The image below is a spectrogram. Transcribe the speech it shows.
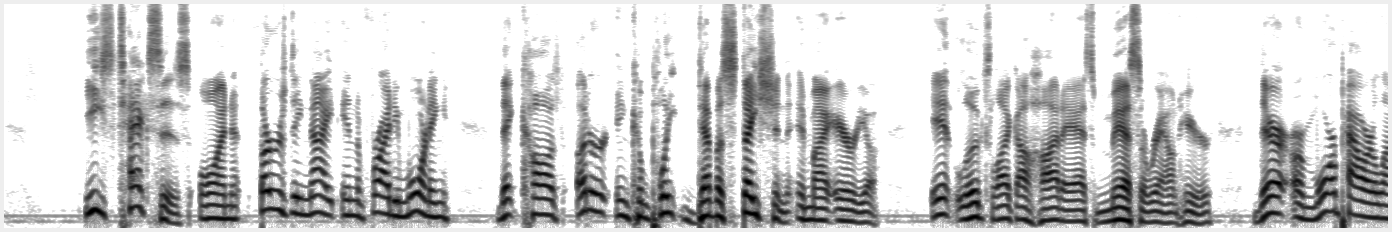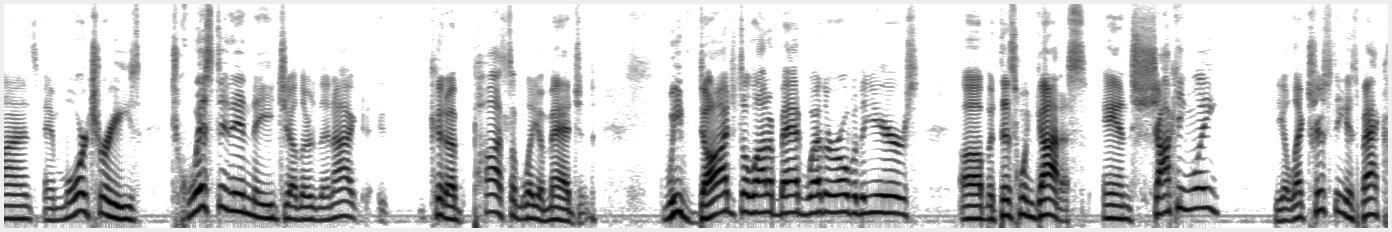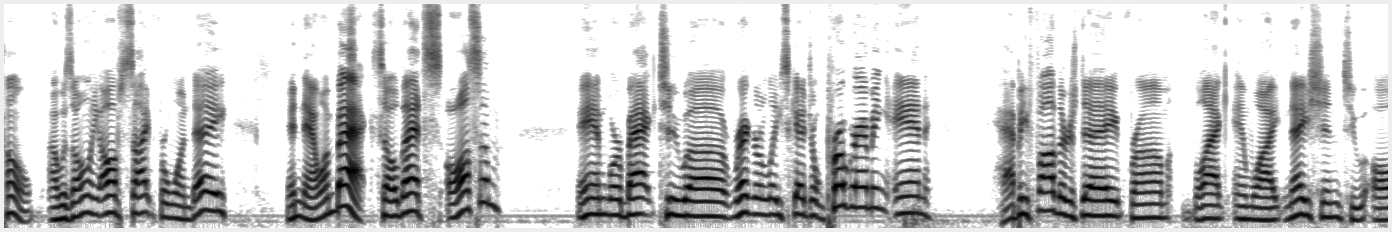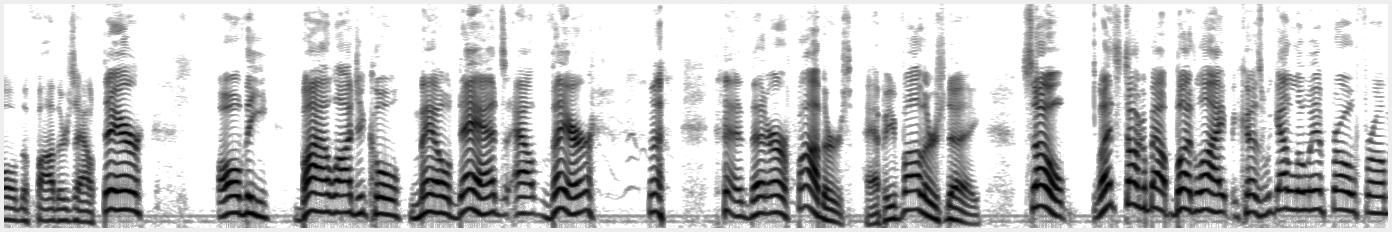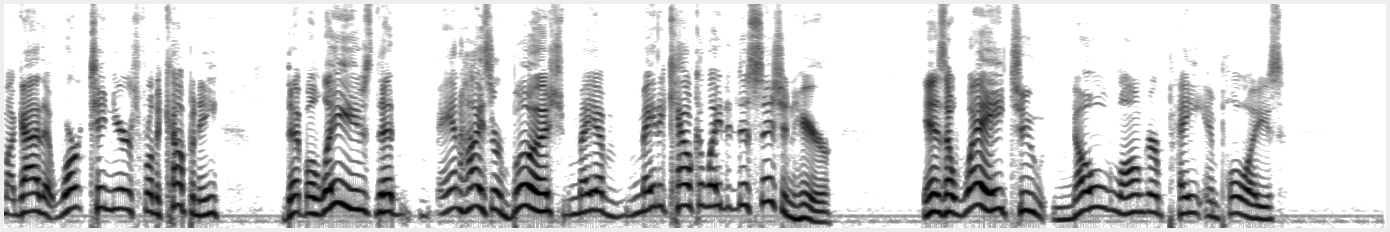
East Texas on Thursday night into Friday morning that caused utter and complete devastation in my area. It looks like a hot ass mess around here. There are more power lines and more trees twisted into each other than I could have possibly imagined. We've dodged a lot of bad weather over the years, uh, but this one got us. And shockingly, the electricity is back home. I was only off site for one day, and now I'm back. So that's awesome. And we're back to uh, regularly scheduled programming. And happy Father's Day from Black and White Nation to all the fathers out there, all the biological male dads out there that are fathers. Happy Father's Day. So let's talk about Bud Light because we got a little info from a guy that worked 10 years for the company that believes that Anheuser-Busch may have made a calculated decision here is a way to no longer pay employees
